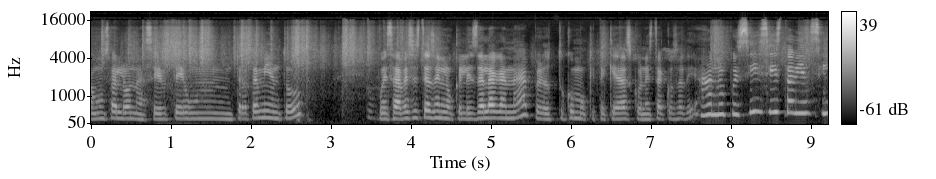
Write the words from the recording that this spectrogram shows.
a un salón a hacerte un tratamiento, pues a veces te hacen lo que les da la gana, pero tú como que te quedas con esta cosa de, ah, no, pues sí, sí, está bien, sí.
